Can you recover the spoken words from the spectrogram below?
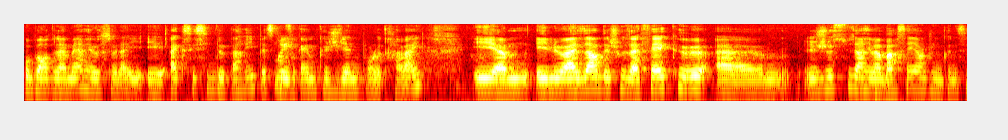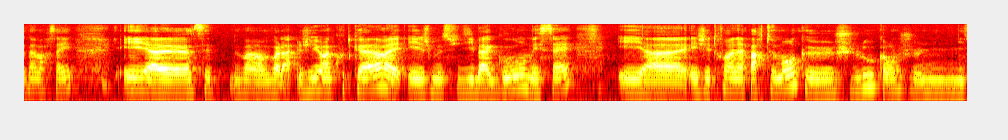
au bord de la mer et au soleil et accessible de Paris parce qu'il faut quand même que je vienne pour le travail et, euh, et, le hasard des choses a fait que euh, je suis arrivée à Marseille, alors que je ne connaissais pas Marseille. Et euh, ben, voilà, j'ai eu un coup de cœur et, je me suis dit, bah go, on essaie. Et, et j'ai trouvé un appartement que je loue quand je n'y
